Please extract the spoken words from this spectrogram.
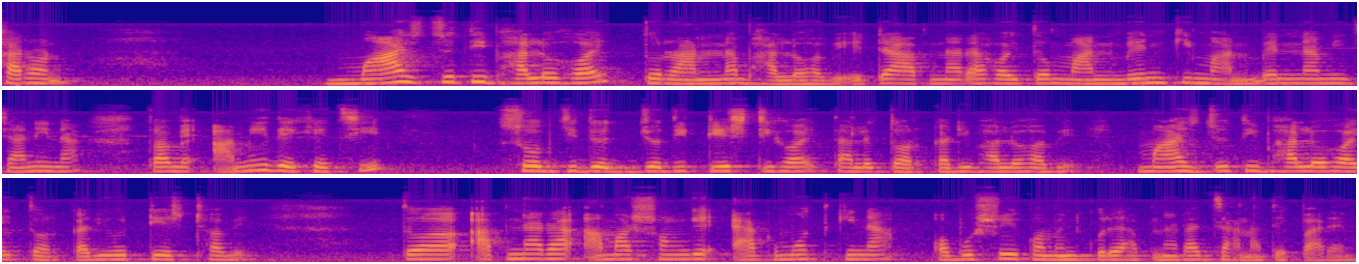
কারণ, মাছ যদি ভালো হয় তো রান্না ভালো হবে। এটা আপনারা হয়তো মানবেন কি মানবেন না আমি জানি না। তবে আমি দেখেছি সবজি যদি টেস্টি হয় তাহলে তরকারি ভালো হবে। মাছ যদি ভালো হয় তরকারিও টেস্ট হবে। তো আপনারা আমার সঙ্গে একমত কিনা অবশ্যই কমেন্ট করে আপনারা জানাতে পারেন।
